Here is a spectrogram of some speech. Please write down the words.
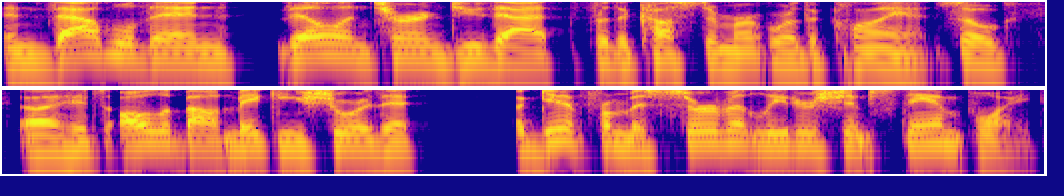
And that will then, they'll in turn do that for the customer or the client. So uh, it's all about making sure that, again, from a servant leadership standpoint,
